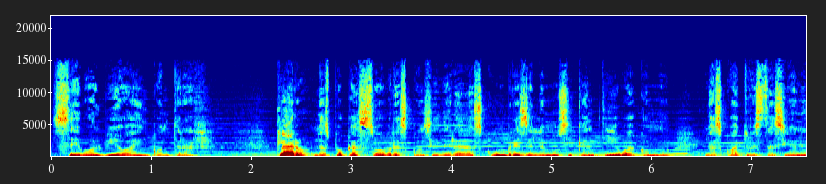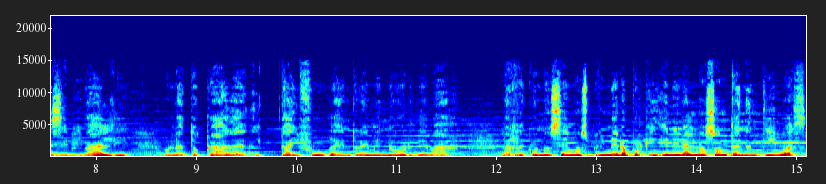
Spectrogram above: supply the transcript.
se volvió a encontrar. Claro, las pocas obras consideradas cumbres de la música antigua, como las cuatro estaciones de Vivaldi o la tocada Taifuga en re menor de Bach, las reconocemos primero porque en general no son tan antiguas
